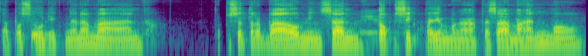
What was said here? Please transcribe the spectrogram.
tapos ulit na naman. Tapos sa trabaho, minsan toxic pa yung mga kasamahan mo.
